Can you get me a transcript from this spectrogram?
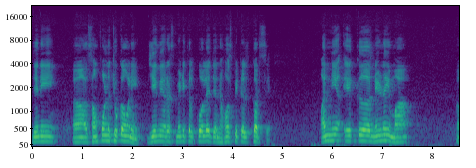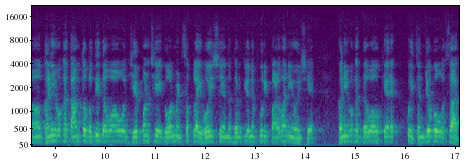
જેની સંપૂર્ણ ચૂકવણી જીએમએરએસ મેડિકલ કોલેજ અને હોસ્પિટલ કરશે. અન્ય એક નિર્ણયમાં ઘણી વખત આમ તો બધી દવાઓ જે પણ છે એ ગવર્મેન્ટ સપ્લાય હોય છે અને દર્દીઓને પૂરી પાડવાની હોય છે. ઘણી વખત દવાઓ ક્યારેક કોઈ સંજોગો વસાત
